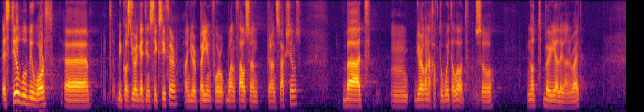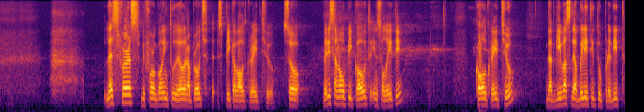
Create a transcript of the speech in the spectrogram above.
it still will be worth uh, because you're getting 6 Ether and you're paying for 1,000 transactions, but um, you're going to have to wait a lot. So not very elegant, right? Let's first, before going to the other approach, speak about Create 2. So there is an OP code in Solidity called Create 2 that give us the ability to predict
